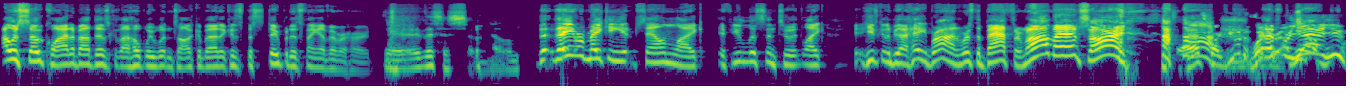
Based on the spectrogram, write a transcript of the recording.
I was so quiet about this because I hope we wouldn't talk about it because it's the stupidest thing I've ever heard. Yeah, this is so dumb. They were making it sound like if you listen to it, like he's going to be like, "Hey, Brian, where's the bathroom?" Oh man, sorry. That's for you to that's for yeah, you.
